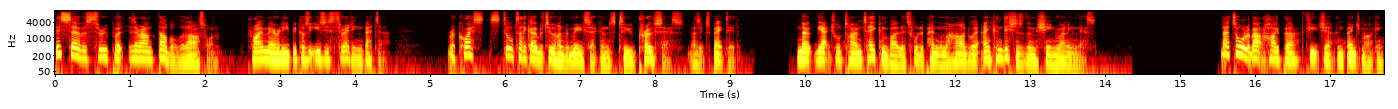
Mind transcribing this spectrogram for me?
This server's throughput is around double the last one, primarily because it uses threading better. Requests still take over 200 milliseconds to process, as expected. Note the actual time taken by this will depend on the hardware and conditions of the machine running this. That's all about hyper, future, and benchmarking.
